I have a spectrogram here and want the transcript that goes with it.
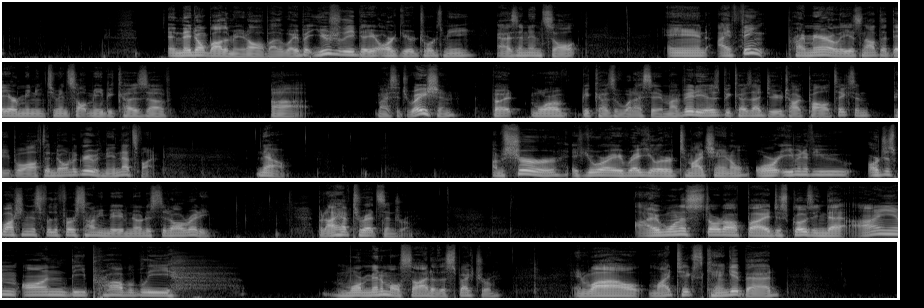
and they don't bother me at all, by the way, but usually they are geared towards me as an insult. And I think primarily it's not that they are meaning to insult me because of uh, my situation, but more of because of what I say in my videos, because I do talk politics and people often don't agree with me, and that's fine. Now, I'm sure if you're a regular to my channel, or even if you are just watching this for the first time, you may have noticed it already. But I have Tourette syndrome. I want to start off by disclosing that I am on the probably more minimal side of the spectrum. And while my tics can get bad,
